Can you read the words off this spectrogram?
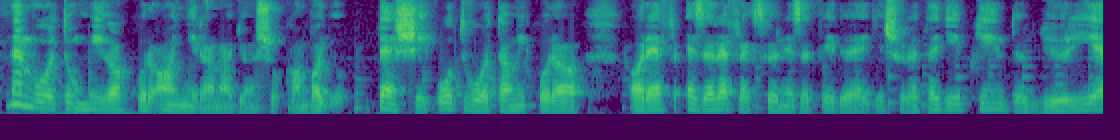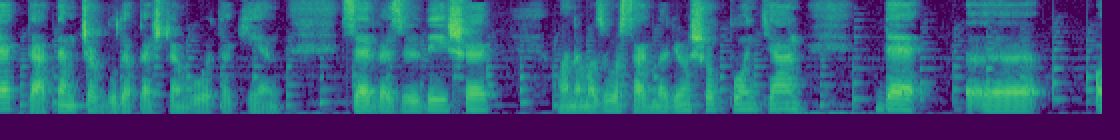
nem voltunk még akkor annyira nagyon sokan, vagy tessék, ott volt, amikor a, a ref, ez a Reflex Környezetvédő Egyesület egyébként, ők győriek, tehát nem csak Budapesten voltak ilyen szerveződések, hanem az ország nagyon sok pontján, de ö, a,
